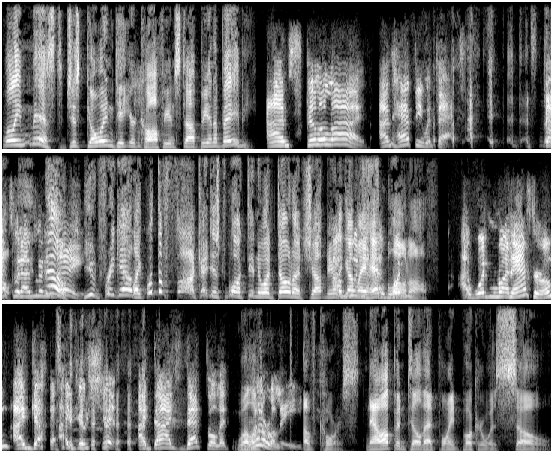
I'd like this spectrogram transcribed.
"Well, he missed. Just go in, get your coffee, and stop being a baby"? I'm still alive. I'm happy with that. That's, what I was going to No, say. you'd freak out like, "What the fuck? I just walked into a donut shop, nearly I got my wouldn't- I head blown off." I wouldn't run after him. I'd go, I'd go shit. I dodged that bullet Well, literally. Of course. Now, up until that point, Booker was so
